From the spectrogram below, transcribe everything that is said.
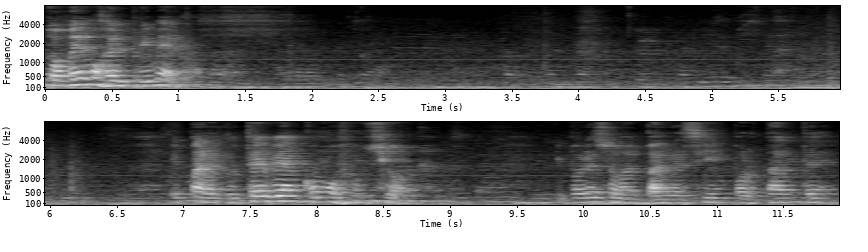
Tomemos el primero. Es para que ustedes vean cómo funciona. Y por eso me parecía importante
